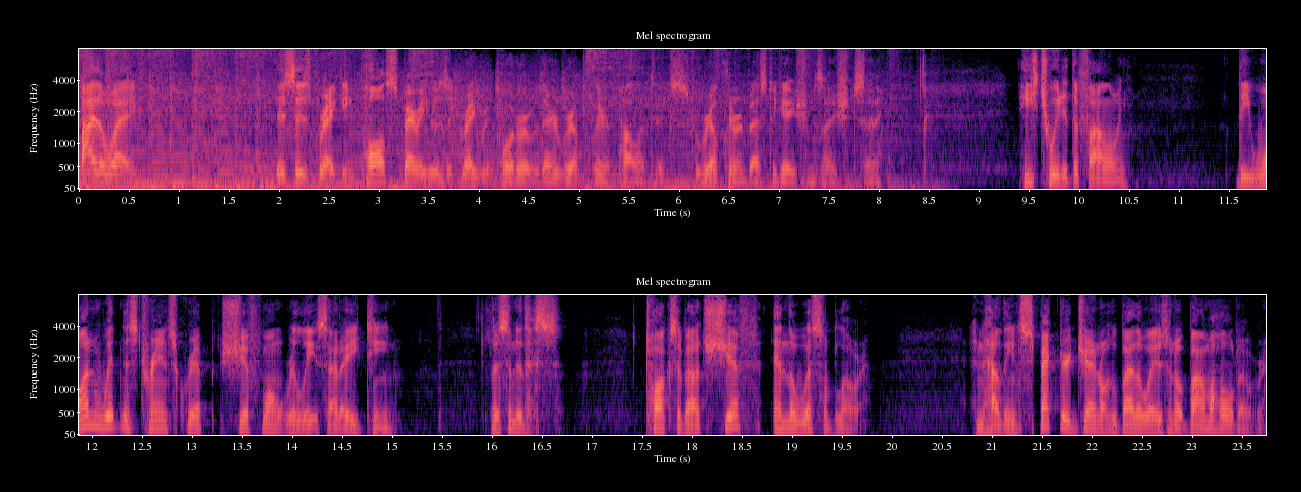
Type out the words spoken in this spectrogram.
By the way, this is breaking. Paul Sperry, who is a great reporter over there at Real Clear Politics, Real Clear Investigations, I should say, he's tweeted the following The one witness transcript Schiff won't release out of 18. Listen to this. Talks about Schiff and the whistleblower, and how the inspector general, who, by the way, is an Obama holdover,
